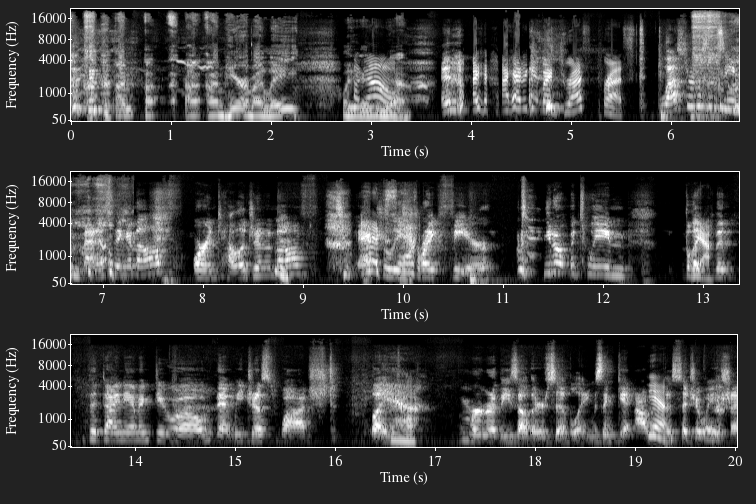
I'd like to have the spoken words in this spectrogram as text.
I, I'm I, I, I'm here. Am I late?" Like, I know. yeah, And I, I had to get my dress pressed. Lester doesn't seem menacing enough or intelligent enough to actually strike fear. you know, between like Yeah. the the dynamic duo that we just watched, like Yeah. Murder these other siblings and get out Yeah. of the situation.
